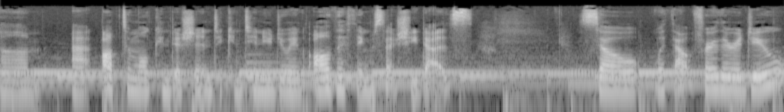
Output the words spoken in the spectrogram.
um, at optimal condition to continue doing all the things that she does. So, without further ado,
